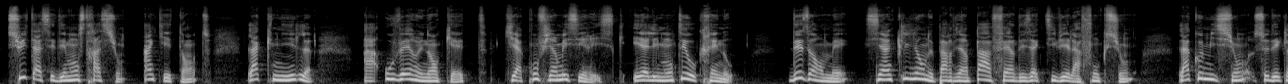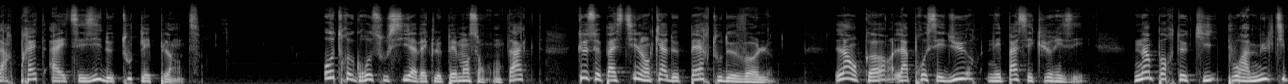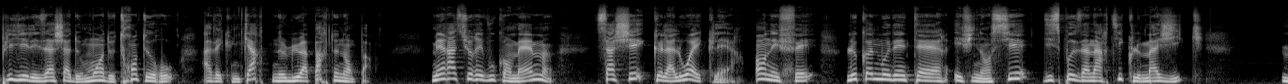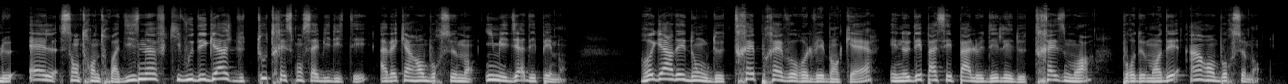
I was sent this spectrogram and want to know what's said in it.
Suite à ces démonstrations inquiétantes, la CNIL a ouvert une enquête qui a confirmé ces risques et elle est montée au créneau. Désormais, si un client ne parvient pas à faire désactiver la fonction, la commission se déclare prête à être saisie de toutes les plaintes. Autre gros souci avec le paiement sans contact, que se passe-t-il en cas de perte ou de vol? Là encore, la procédure n'est pas sécurisée. N'importe qui pourra multiplier les achats de moins de 30 euros avec une carte ne lui appartenant pas. Mais rassurez-vous quand même, sachez que la loi est claire. En effet, le Code monétaire et financier dispose d'un article magique, le L133-19, qui vous dégage de toute responsabilité avec un remboursement immédiat des paiements. Regardez donc de très près vos relevés bancaires et ne dépassez pas le délai de 13 mois pour demander un remboursement.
